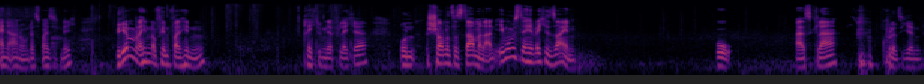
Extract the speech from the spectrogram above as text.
Keine Ahnung, das weiß ich nicht. Wir gehen mal da hinten auf jeden Fall hin. Richtung der Fläche. Und schauen uns das da mal an. Irgendwo müssen ja hier welche sein. Oh. Alles klar. cool, dass ich ein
